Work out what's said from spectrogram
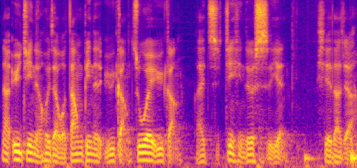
那预计呢会在我当兵的渔港，诸位渔港来进行这个实验。谢谢大家。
